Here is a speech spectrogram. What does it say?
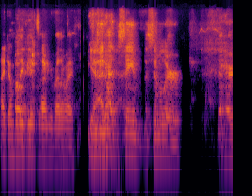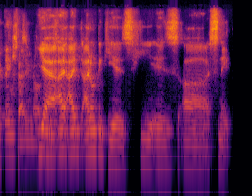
I don't believe he is either, by the way. Yeah, I he don't- had the same, the similar, the hair thing. So I didn't know. Yeah, I, I I don't think he is. He is uh Snape.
